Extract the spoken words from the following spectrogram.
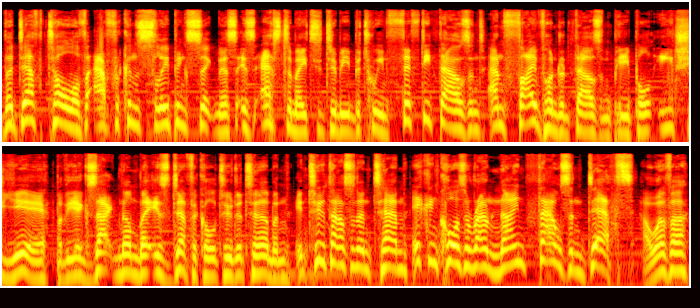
The death toll of African sleeping sickness is estimated to be between 50,000 and 500,000 people each year, but the exact number is difficult to determine. In 2010, it can cause around 9,000 deaths. However,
